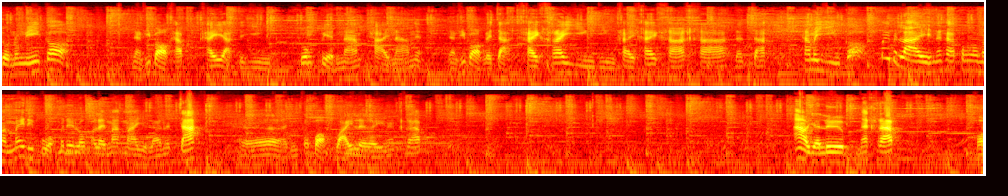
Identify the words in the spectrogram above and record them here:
ส่วนตรงนี้ก็อย่างที่บอกครับ ใครอยากจะยิงช่วงเปลี่ยนน้ำถ่ายน้ำเนี่ยอย่างที่บอกเลยจ้ะใครใครยิงยิงใครใครค้าค้านะจ๊ะถ้าไม่ยิงก็ไม่เป็นไรนะครับ เพราะว่ามันไม่ได้บวกไม่ได้ลบอะไรมากมายอยู่แล้วนะจ๊ะเอออันนี้ก็บอกไว้เลยนะครับอ้าวอย่าลืมนะครับพอ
